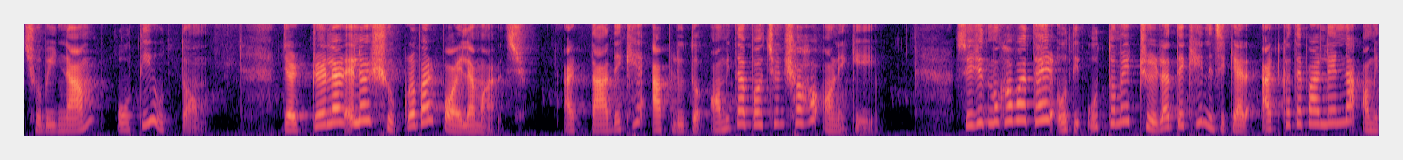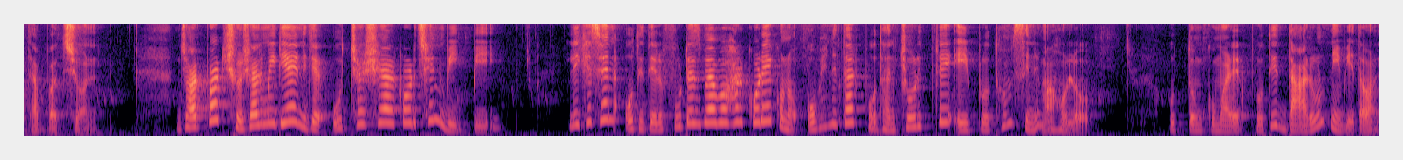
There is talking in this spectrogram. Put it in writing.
ছবির নাম অতি উত্তম। যার ট্রেলার এলো শুক্রবার পয়লা মার্চ। আর তা দেখে আপ্লুত অমিতাভ বচ্চন সহ অনেকে। সৃজিত মুখোপাধ্যায়ের অতি উত্তমের ট্রেলার দেখে নিজেকে আর আটকাতে পারলেন না অমিতাভ বচ্চন। ঝটপট সোশ্যাল মিডিয়ায় নিজের উচ্ছ্বাস শেয়ার করছেন বিগ বি। লিখেছেন, অতীতের ফুটেজ ব্যবহার করে কোনো অভিনেতার প্রধান চরিত্রে এই প্রথম সিনেমা হলো। উত্তম কুমারের প্রতি দারুণ নিবেদন।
